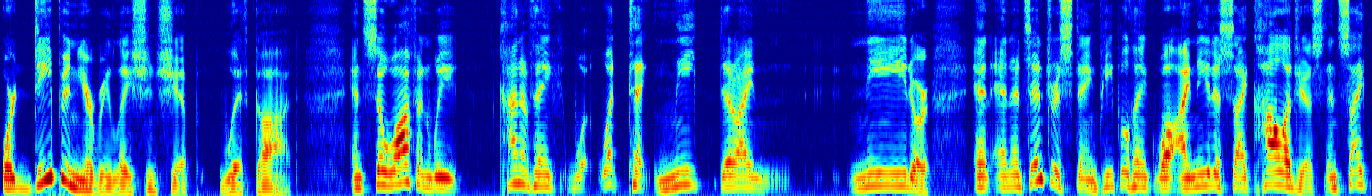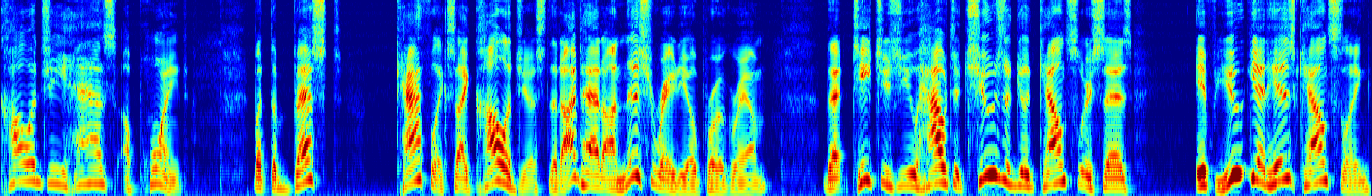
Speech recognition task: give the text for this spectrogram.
or deepen your relationship with God. And so often we kind of think, what, what technique did I need or and and it's interesting people think well I need a psychologist and psychology has a point but the best Catholic psychologist that I've had on this radio program that teaches you how to choose a good counselor says if you get his counseling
